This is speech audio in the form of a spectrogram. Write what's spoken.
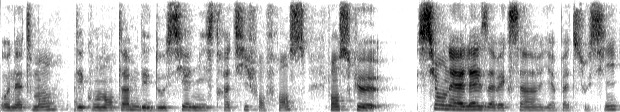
honnêtement, dès qu'on entame des dossiers administratifs en France. Je pense que si on est à l'aise avec ça, il n'y a pas de souci.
